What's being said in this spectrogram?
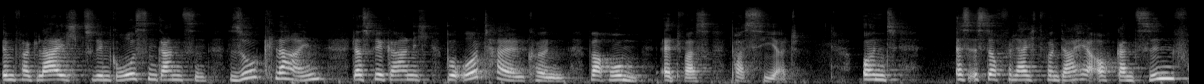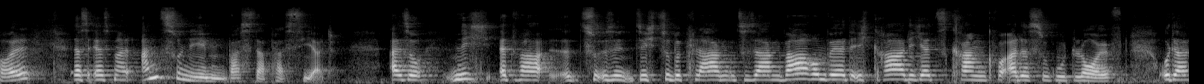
im Vergleich zu dem großen Ganzen so klein, dass wir gar nicht beurteilen können, warum etwas passiert. Und es ist doch vielleicht von daher auch ganz sinnvoll, das erstmal anzunehmen, was da passiert. Also nicht etwa äh, zu, sich zu beklagen und zu sagen, warum werde ich gerade jetzt krank, wo alles so gut läuft? Oder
